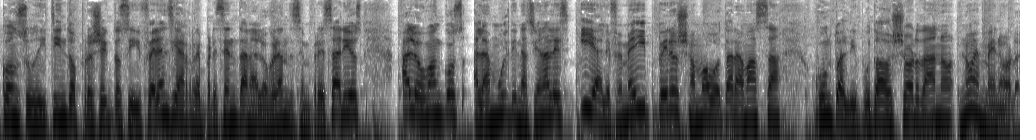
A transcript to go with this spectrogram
con sus distintos proyectos y diferencias, representan a los grandes empresarios, a los bancos, a las multinacionales y al FMI, pero llamó a votar a masa junto al diputado Giordano. No es menor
